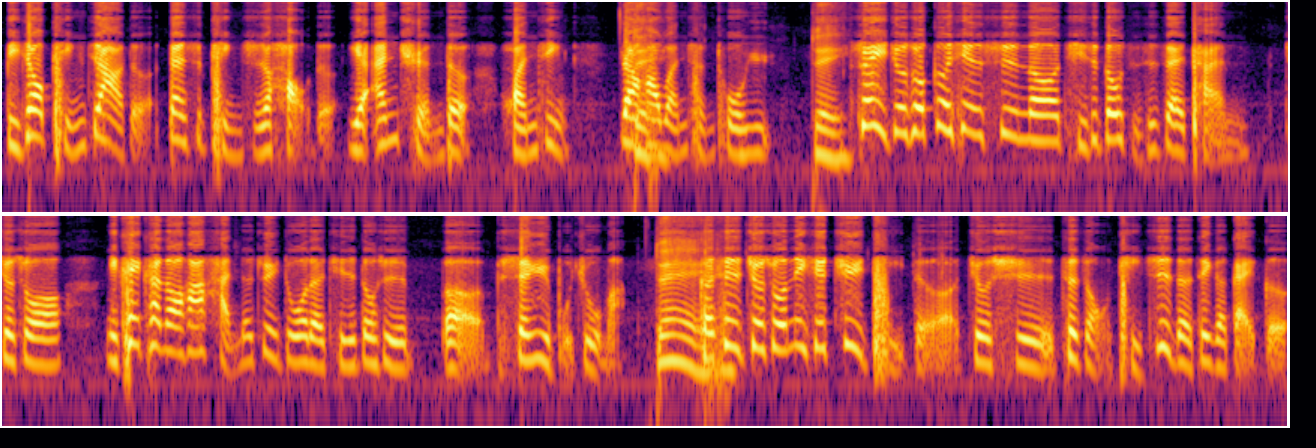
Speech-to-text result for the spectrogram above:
比较平价的，但是品质好的也安全的环境，让他完成托育。对，所以就是说，各县市呢，其实都只是在谈。就说你可以看到他喊的最多的，其实都是呃生育补助嘛。对。可是就说那些具体的，就是这种体制的这个改革、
